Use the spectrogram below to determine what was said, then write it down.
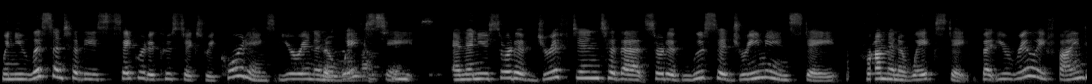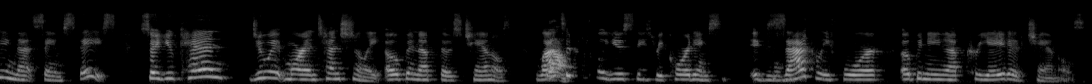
When you listen to these sacred acoustics recordings, you're in an awake state. And then you sort of drift into that sort of lucid dreaming state from an awake state, but you're really finding that same space. So you can do it more intentionally, open up those channels. Lots yeah. of people use these recordings Mm-hmm. exactly for opening up creative channels.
